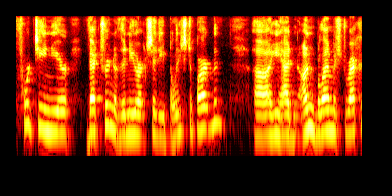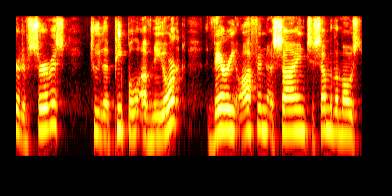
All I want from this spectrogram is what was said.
14 year veteran of the New York City Police Department. he had an unblemished record of service to the people of New York, very often assigned to some of the most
